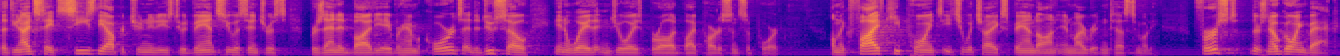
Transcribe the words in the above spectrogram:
that the United States seize the opportunities to advance U.S. interests presented by the Abraham Accords and to do so in a way that enjoys broad bipartisan support. I'll make five key points, each of which I expand on in my written testimony. First, there's no going back.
